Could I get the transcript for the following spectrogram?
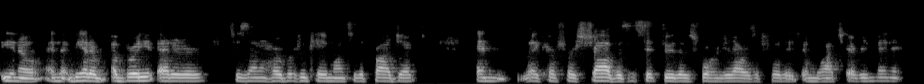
you know, and we had a, a brilliant editor, Susanna Herbert, who came onto the project, and like her first job was to sit through those 400 hours of footage and watch every minute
